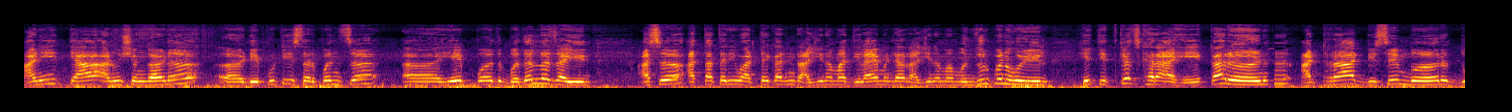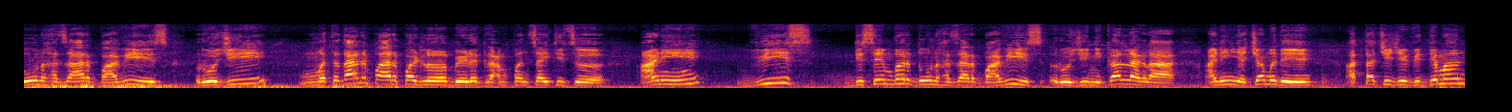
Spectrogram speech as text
आणि त्या अनुषंगानं डेप्युटी सरपंच हे पद बदललं जाईल असं आता तरी वाटतंय. कारण राजीनामा दिलाय म्हटल्यावर राजीनामा मंजूर पण होईल. हे तितकंच खरं आहे कारण अठरा डिसेंबर दोन हजार बावीस रोजी मतदान पार पडलं बेड ग्रामपंचायतीचं. आणि वीस डिसेंबर दोन हजार बावीस रोजी निकाल लागला. आणि याच्यामध्ये आताचे जे विद्यमान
